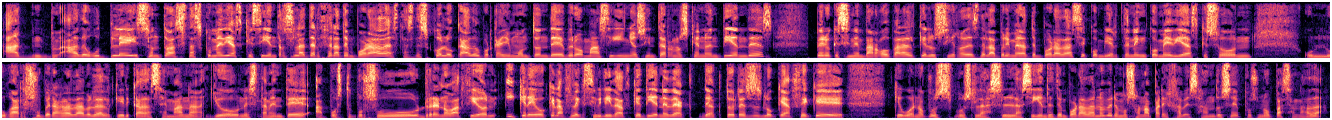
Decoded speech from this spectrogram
a, a The Good Place, son todas estas comedias que si entras en la tercera temporada estás descolocado porque hay un montón de bromas y guiños internos que no entiendes, pero que sin embargo para el que lo siga desde la primera temporada se convierten en comedias que son un lugar súper agradable al que ir cada semana. Yo honestamente apuesto por su renovación y creo que la flexibilidad que tiene de, actores es lo que hace que, que bueno, pues, pues la siguiente temporada no veremos a una pareja besándose, pues no pasa nada.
